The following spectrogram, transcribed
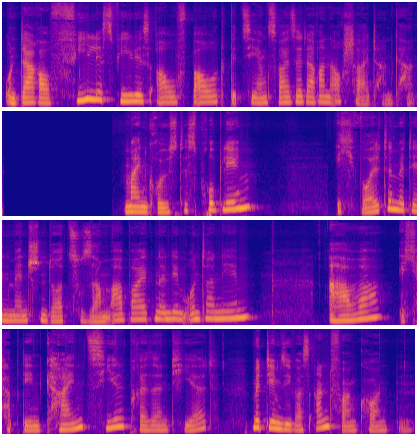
und darauf vieles, vieles aufbaut bzw. daran auch scheitern kann. Mein größtes Problem? Ich wollte mit den Menschen dort zusammenarbeiten in dem Unternehmen, aber ich habe denen kein Ziel präsentiert, mit dem sie was anfangen konnten.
